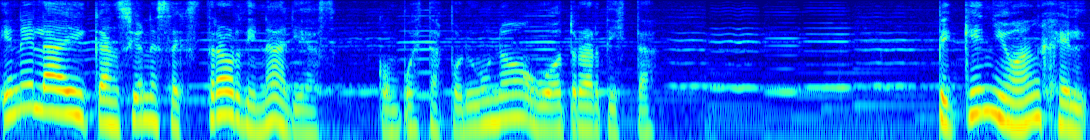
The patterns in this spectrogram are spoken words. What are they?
En él hay canciones extraordinarias, compuestas por uno u otro artista. Pequeño Ángel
